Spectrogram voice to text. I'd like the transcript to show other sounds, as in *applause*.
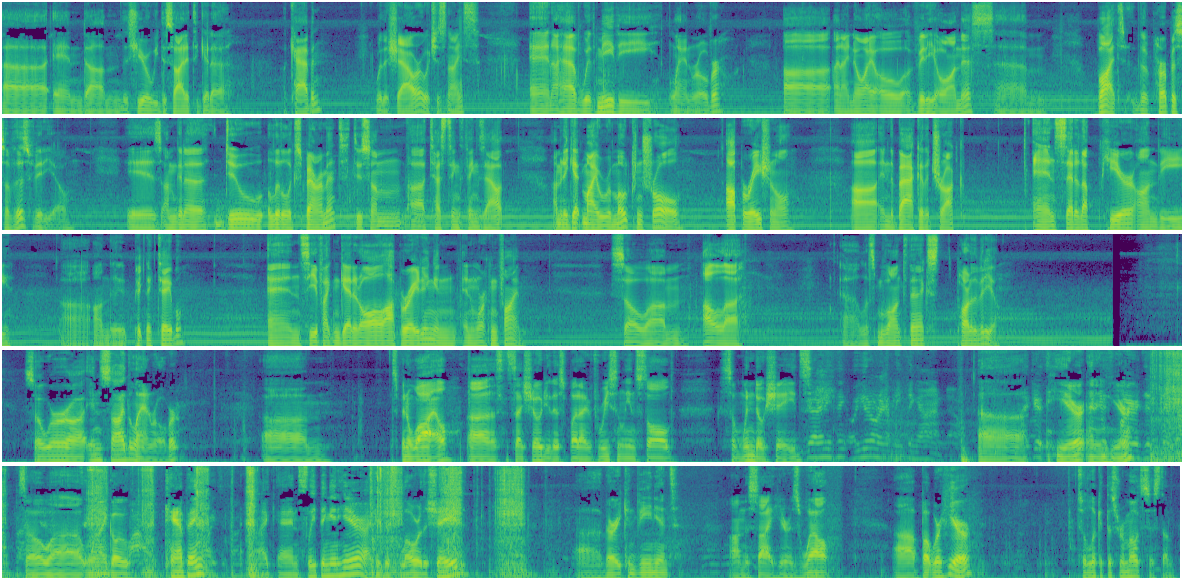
Uh, and um, this year we decided to get a, a, cabin with a shower, which is nice. And I have with me the Land Rover. Uh, and I know I owe a video on this, um, but the purpose of this video is I'm gonna do a little experiment, do some uh, testing things out. I'm gonna get my remote control operational uh, in the back of the truck and set it up here on the uh, on the picnic table and see if I can get it all operating and, and working fine. So um, I'll uh, uh let's move on to the next part of the video. So we're uh, inside the Land Rover. Um, it's been a while uh, since I showed you this, but I've recently installed some window shades. Oh, you don't have anything on now. Uh, here and in here. So uh, when I go camping I, and sleeping in here, I can just lower the shade. Uh, very convenient on the side here as well. Uh, but we're here to look at this remote system.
